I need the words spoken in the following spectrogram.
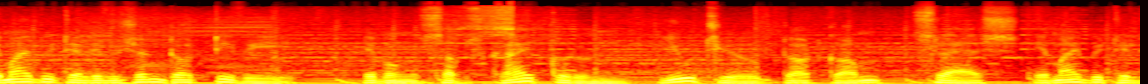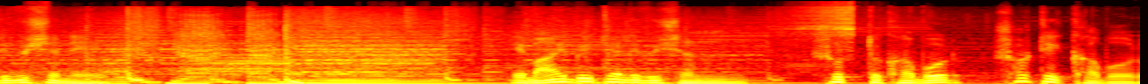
MIB television dot TV এবং সাবস্ক্রাইব করুন YouTube dot com slash MIB টেলিভিশনে এমআইবি টেলিভিশন সত্য খবর, সঠিক খবর।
